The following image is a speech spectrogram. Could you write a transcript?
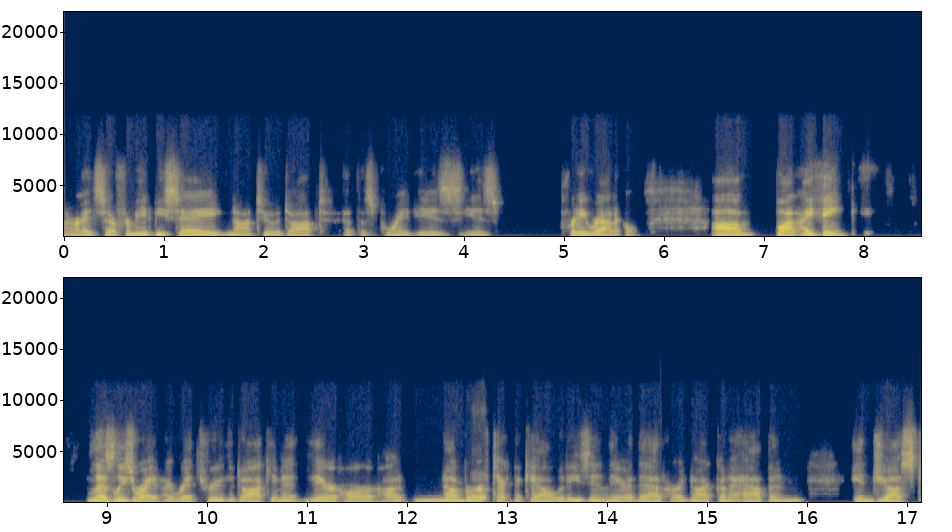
All right, so for me to be saying not to adopt at this point is is pretty radical. Um, but I think Leslie's right. I read through the document. There are a number of technicalities in there that are not going to happen in just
